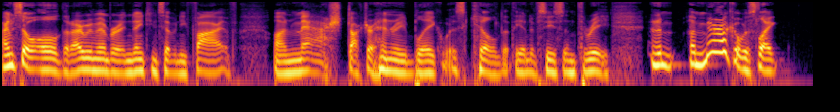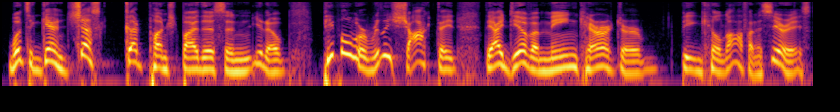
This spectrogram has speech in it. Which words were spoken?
I'm so old that I remember in 1975 on MASH, Dr. Henry Blake was killed at the end of season three. And America was like, once again, just gut punched by this. And, you know, people were really shocked. They, the idea of a main character being killed off on a series.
